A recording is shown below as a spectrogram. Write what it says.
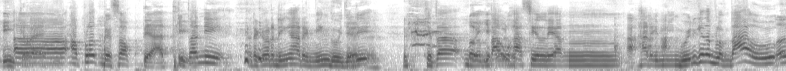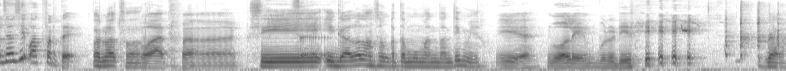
eh, upload besok. Hati-hati. Kita nih recordingnya hari Minggu. Jadi kita Oh, belum iya, tahu udah. hasil yang hari Minggu ini kita belum tahu. Lawan siapa sih Watford ya? Lawan Watford. Watford. Si Igalo langsung ketemu mantan timnya. Iya, golin, bunuh diri. Udah, lah,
